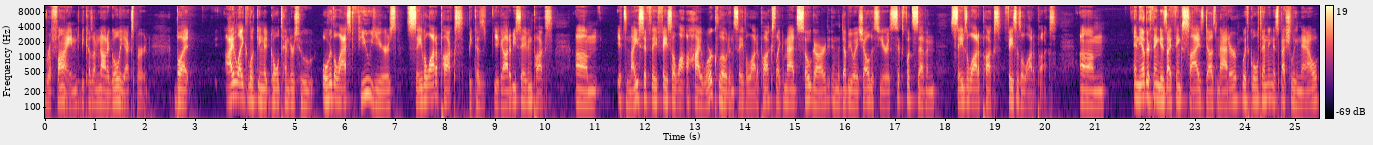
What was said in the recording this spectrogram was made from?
refined because I'm not a goalie expert. But I like looking at goaltenders who, over the last few years, save a lot of pucks because you got to be saving pucks. Um, it's nice if they face a lot a high workload and save a lot of pucks, like Mads Sogaard in the WHL this year is six foot seven, saves a lot of pucks, faces a lot of pucks. Um, and the other thing is, I think size does matter with goaltending, especially now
